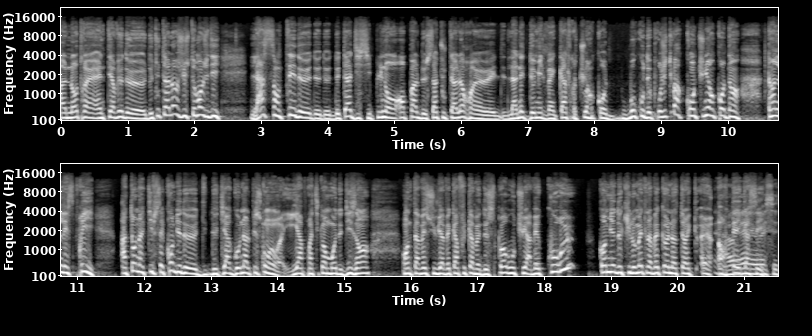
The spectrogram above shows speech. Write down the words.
à notre interview de, de tout à l'heure. Justement, je dis la santé de, ta discipline. On, on parle de ça tout à l'heure. euh, L'année 2024, tu as encore beaucoup de projets. Tu vas continuer encore dans dans l'esprit. À ton actif, c'est combien de diagonales? Puisqu'il y a pratiquement moins de 10 ans, on t'avait suivi avec Africa 22 Sport où tu avais couru. Combien de kilomètres avec un orteil, orteil Ouais, cassé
